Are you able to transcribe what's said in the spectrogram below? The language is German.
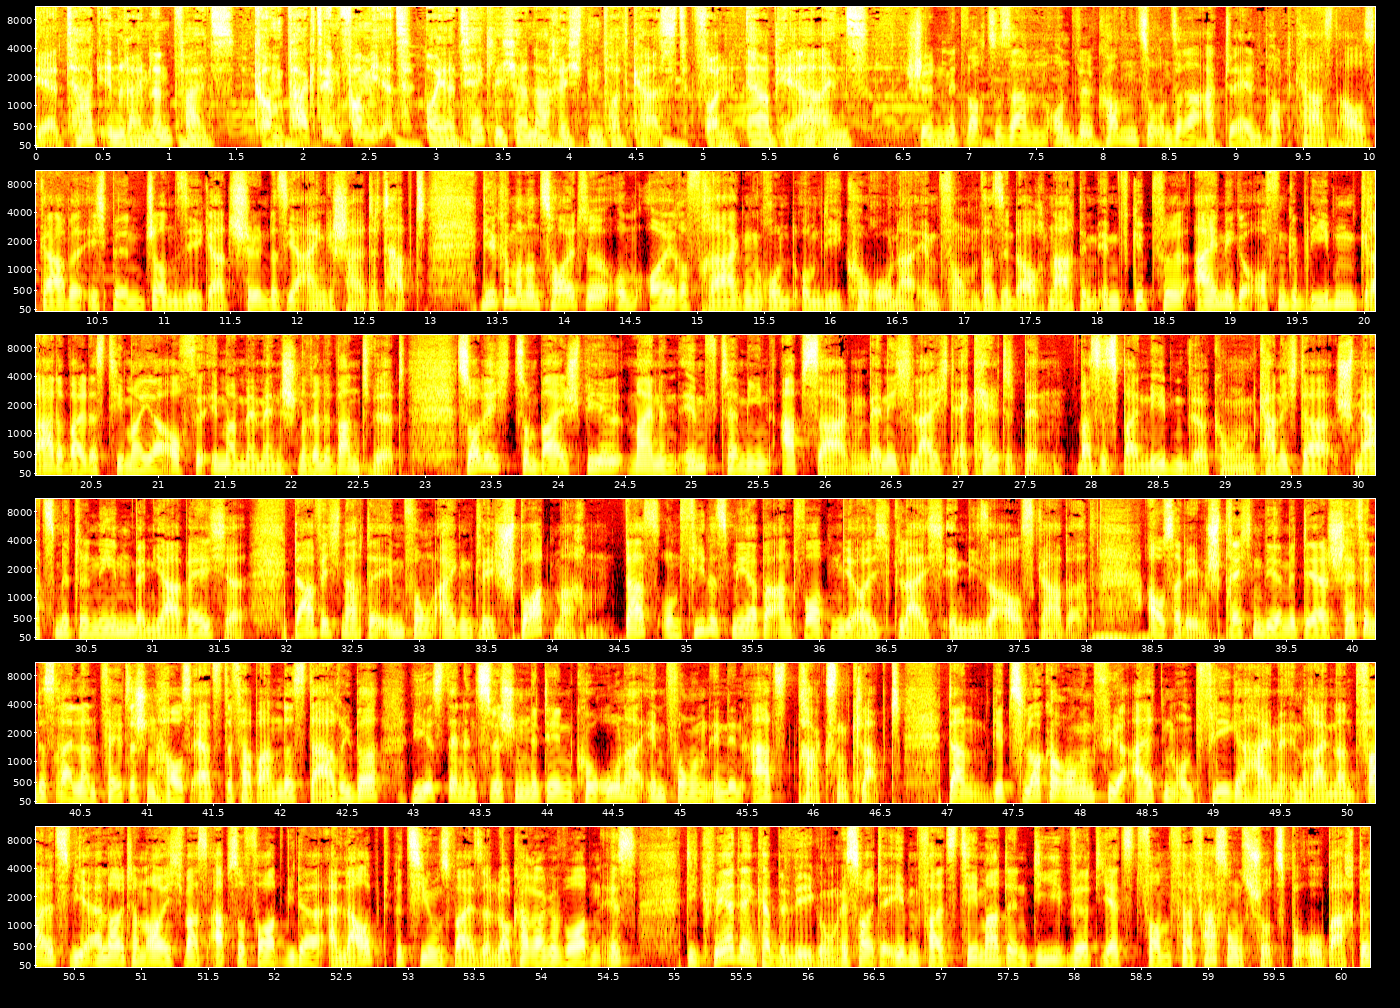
Der Tag in Rheinland-Pfalz. Kompakt informiert. Euer täglicher Nachrichtenpodcast von RPR1. Schönen Mittwoch zusammen und willkommen zu unserer aktuellen Podcast-Ausgabe. Ich bin John Siegert. Schön, dass ihr eingeschaltet habt. Wir kümmern uns heute um eure Fragen rund um die Corona-Impfung. Da sind auch nach dem Impfgipfel einige offen geblieben, gerade weil das Thema ja auch für immer mehr Menschen relevant wird. Soll ich zum Beispiel meinen Impftermin absagen, wenn ich leicht erkältet bin? Was ist bei Nebenwirkungen? Kann ich da Schmerzmittel nehmen? Wenn ja, welche? Darf ich nach der Impfung eigentlich Sport machen? Das und vieles mehr beantworten wir euch gleich in dieser Ausgabe. Außerdem sprechen wir mit der Chefin des Rheinland-Pfälzischen Hausärzteverbandes darüber, wie es denn inzwischen mit den Corona-Impfungen in den Arztpraxen klappt. Dann gibt's Lockerungen für Alten- und Pflegeheime in Rheinland-Pfalz. Wir erläutern euch, was ab sofort wieder erlaubt bzw. lockerer geworden ist. Die Querdenkerbewegung ist heute ebenfalls Thema, denn die wird jetzt vom Verfassungsschutz beobachtet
